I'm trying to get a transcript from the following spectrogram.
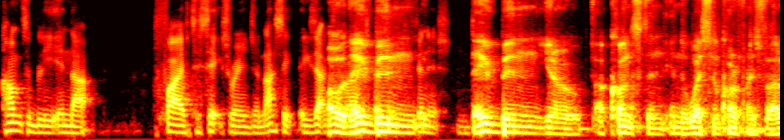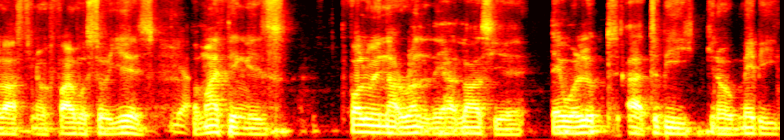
comfortably in that five to six range, and that's exactly. Oh, they've expect them to been finish. they've been, you know, a constant in the Western Conference for the last, you know, five or so years. Yeah, But my thing is, following that run that they had last year, they were looked at to be, you know, maybe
